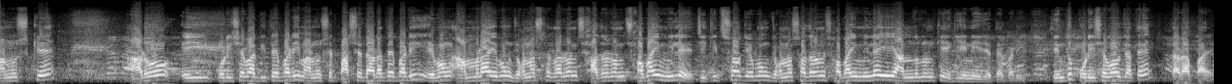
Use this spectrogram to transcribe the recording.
মানুষকে আরও এই পরিষেবা দিতে পারি, মানুষের পাশে দাঁড়াতে পারি এবং আমরা এবং জনসাধারণ সাধারণ সবাই মিলে, চিকিৎসক এবং জনসাধারণ সবাই মিলে এই আন্দোলনকে এগিয়ে নিয়ে যেতে পারি। কিন্তু পরিষেবাও যাতে তারা পায়।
